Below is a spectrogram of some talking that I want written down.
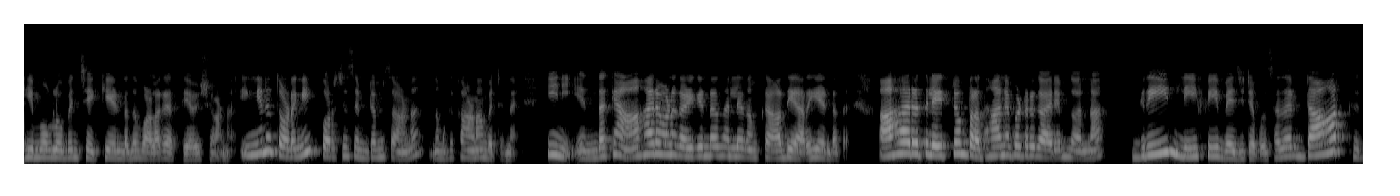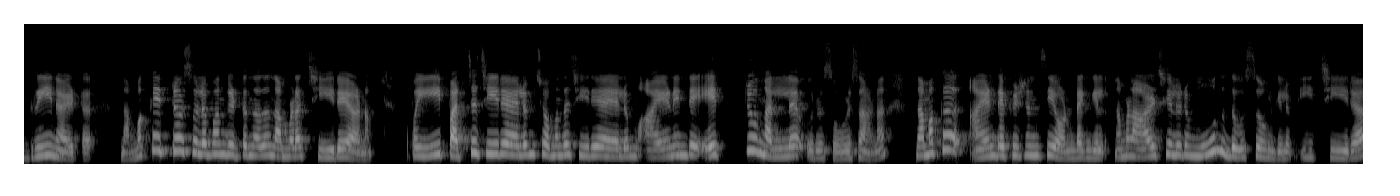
ഹീമോഗ്ലോബിൻ ചെക്ക് ചെയ്യേണ്ടത് വളരെ അത്യാവശ്യമാണ്. ഇങ്ങനെ തുടങ്ങി കുറച്ച് സിംറ്റംസ് ആണ് നമുക്ക് കാണാൻ പറ്റുന്നത്. ഇനി എന്തൊക്കെ ആഹാരമാണ് കഴിക്കേണ്ടതെന്നല്ലേ നമുക്ക് ആദ്യം അറിയേണ്ടത്. ആഹാരത്തിൽ ഏറ്റവും പ്രധാനപ്പെട്ട ഒരു കാര്യം എന്ന് പറഞ്ഞാൽ ഗ്രീൻ ലീഫി വെജിറ്റബിൾസ് അതായത് ഡാർക്ക് ഗ്രീൻ ആയിട്ട് നമുക്ക് ഏറ്റവും സുലഭം കിട്ടുന്നത് നമ്മുടെ ചീരയാണ്. അപ്പോൾ ഈ പച്ച ചീരയായാലും ചുമന്ന ചീരയായാലും അയണിന്റെ ഏറ്റവും നല്ല ഒരു സോഴ്സാണ് നമുക്ക് അയൺ ഡെഫിഷ്യൻസി ഉണ്ടെങ്കിൽ നമ്മൾ ആഴ്ചയിൽ ഒരു മൂന്ന് ദിവസമെങ്കിലും ഈ ചീര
